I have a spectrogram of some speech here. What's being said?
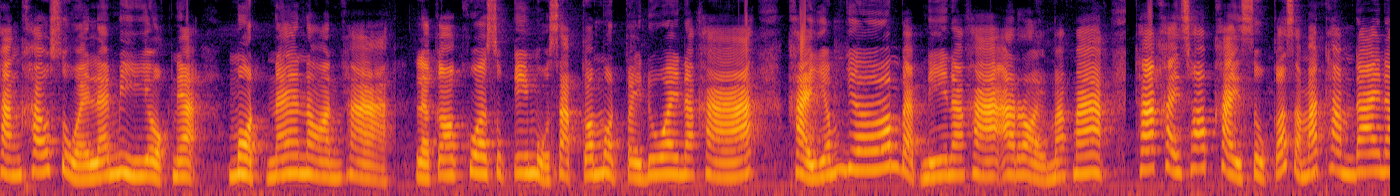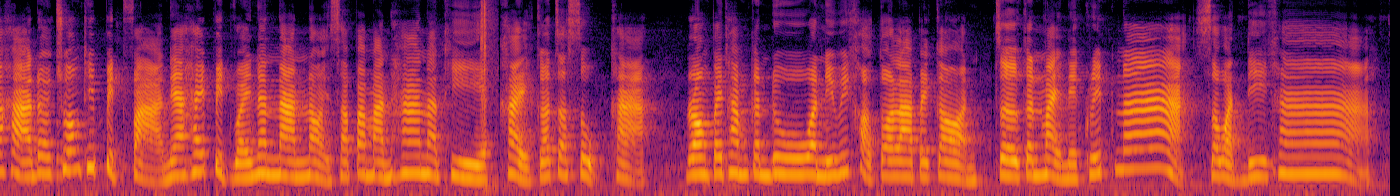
ทั้งข้าวสวยและหมี่หยกเนี่ยหมดแน่นอนค่ะ แล้วก็ครัวซุกี้หมูสับก็หมดไปด้วยนะคะไข่เยิ้มๆแบบนี้นะคะ อร่อยมากๆ ถ้าใครชอบไข่สุกก็สามารถทำได้นะคะ โดยช่วงที่ปิดฝาเนี่ยให้ปิดไว้นานๆหน่อยสักประมาณ 5 นาที ไข่ก็จะสุกค่ะ ลองไปทำกันดูวันนี้วิขอตัวลาไปก่อน เจอกันใหม่ในคลิปหน้า สวัสดีค่ะ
